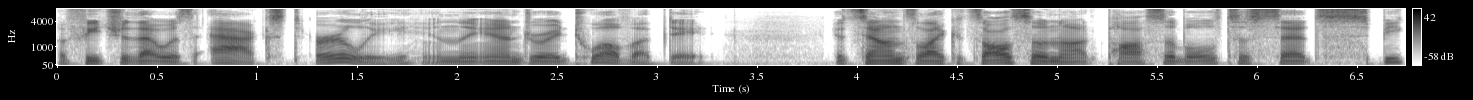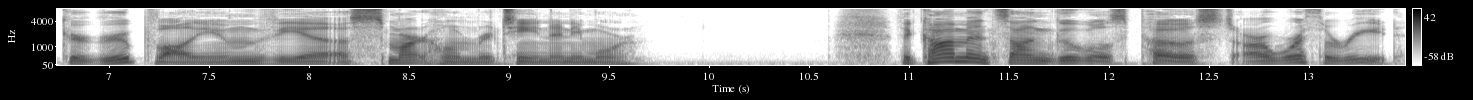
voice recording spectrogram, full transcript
a feature that was axed early in the Android 12 update. It sounds like it's also not possible to set speaker group volume via a smart home routine anymore. The comments on Google's post are worth a read,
